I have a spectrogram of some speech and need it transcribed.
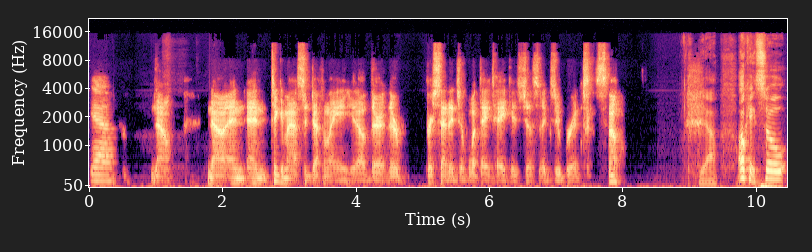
Yeah. No, no, and and Ticketmaster definitely, you know, their their percentage of what they take is just exuberant. So. Yeah. Okay. So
